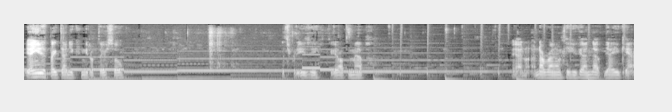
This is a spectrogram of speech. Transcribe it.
Yeah, you just break down. You can get up there. So it's pretty easy to get out the map. Yeah, no, never mind. I don't think you can. Nope. Yeah, you can.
